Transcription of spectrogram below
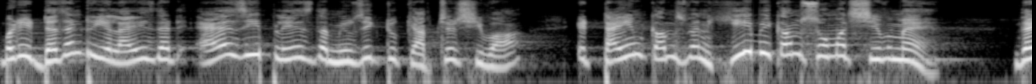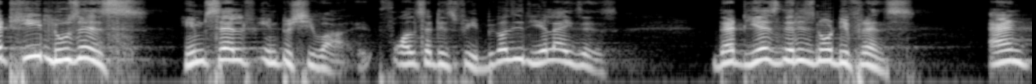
But he doesn't realize that as he plays the music to capture Shiva, A time comes when he becomes so much Shivamay that he loses himself into Shiva, falls at his feet because he realizes that yes, there is no difference. And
